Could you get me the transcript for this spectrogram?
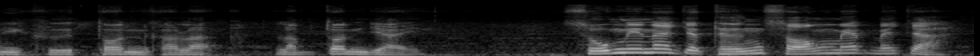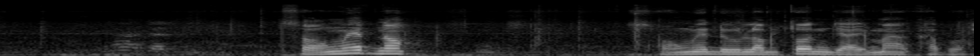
นี่คือต้นเขาละลำต้นใหญ่ สูงนี่น่าจะถึงสองเมตรไหมจ๊ะสองเมตรเนาะสองเมตรดูลำต้นใหญ่มากครับผม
